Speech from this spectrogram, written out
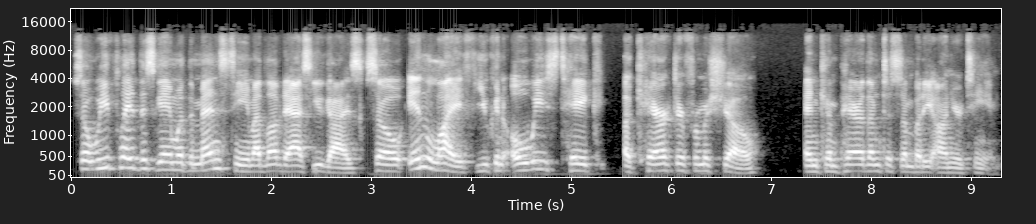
So we played this game with the men's team. I'd love to ask you guys. So in life, you can always take a character from a show and compare them to somebody on your team.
